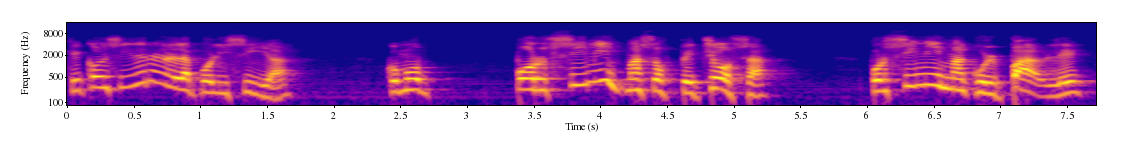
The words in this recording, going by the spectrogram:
que consideran a la policía como por sí misma sospechosa, por sí misma culpable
